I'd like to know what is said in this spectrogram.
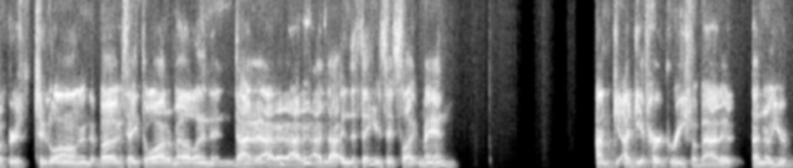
okra's too long and the bugs ate the watermelon and da da da da da da. And the thing is, it's like, man, I'm I give her grief about it. I know you're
